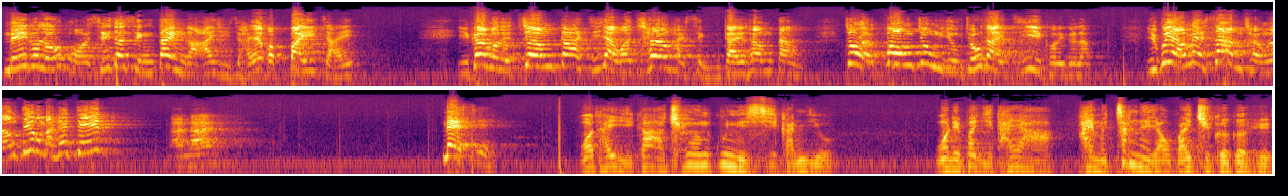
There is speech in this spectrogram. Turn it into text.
你個老婆死咗，剩低雅兒就係一個跛仔。而家我哋張家只有阿昌係承繼香燈，作為光宗耀祖就係指意佢噶啦。如果有咩三長兩短，我問你點？奶奶？我睇而家阿昌官嘅事緊要，我哋不如睇下係咪真係有鬼啜佢嘅血？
